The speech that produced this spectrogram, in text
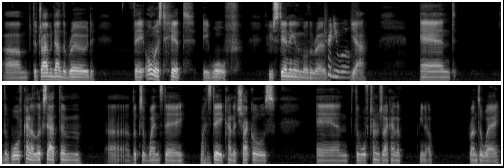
Um, they're driving down the road. They almost hit a wolf who's standing in the middle of the road. Pretty wolf. Yeah. And the wolf kind of looks at them, uh, looks at Wednesday. Wednesday kind of chuckles, and the wolf turns around, kind of, you know, runs away.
